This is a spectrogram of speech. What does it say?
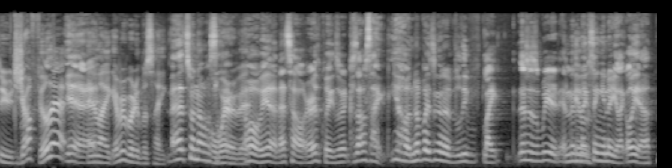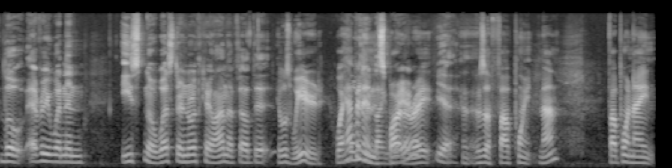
Dude, did y'all feel that?" Yeah. and like everybody was like, that's when I was aware like, of it. oh yeah, that's how earthquakes work. Because I was like, yo, nobody's gonna believe. Like, this is weird. And then It next was- thing you know, you're like, oh yeah, though everyone in East, no, Western North Carolina felt it. It was weird. What happened in like, Sparta, where? right? Yeah. It was a 5.9? 5.9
